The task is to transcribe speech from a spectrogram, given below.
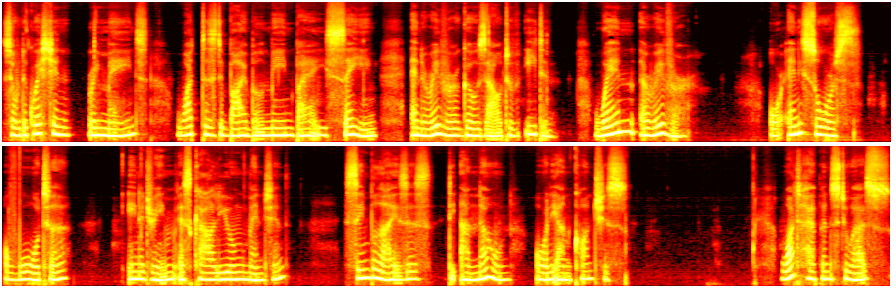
So the question remains what does the Bible mean by saying, and a river goes out of Eden? When a river or any source of water in a dream, as Carl Jung mentioned, symbolizes the unknown or the unconscious. What happens to us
